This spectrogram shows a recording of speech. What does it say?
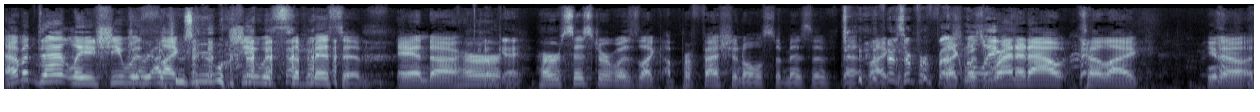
evidently, she was Jerry, I like choose you. she was submissive, and uh, her Okay. her sister was like a professional submissive that like like was league? rented out to like you know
